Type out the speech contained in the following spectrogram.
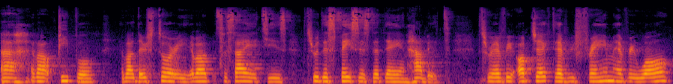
uh, about people, about their story, about societies through the spaces that they inhabit, through every object, every frame, every wall,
